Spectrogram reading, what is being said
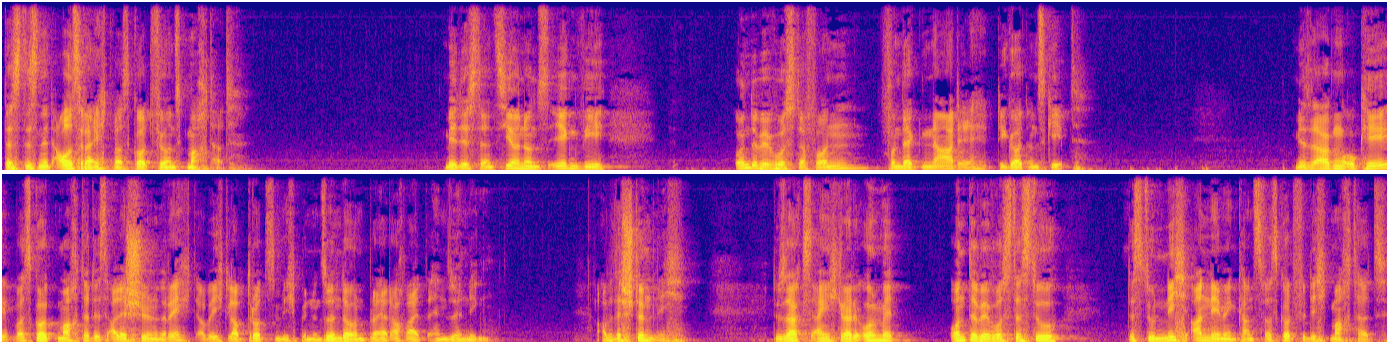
dass das nicht ausreicht, was Gott für uns gemacht hat. Wir distanzieren uns irgendwie unterbewusst davon, von der Gnade, die Gott uns gibt. Wir sagen, okay, was Gott gemacht hat, ist alles schön und recht, aber ich glaube trotzdem, ich bin ein Sünder und bleibe auch weiterhin sündigen. Aber das stimmt nicht. Du sagst eigentlich gerade unterbewusst, dass du, dass du nicht annehmen kannst, was Gott für dich gemacht hat.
